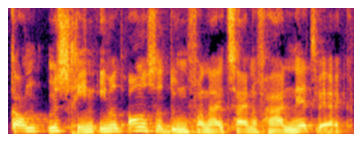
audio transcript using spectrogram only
kan misschien iemand anders dat doen vanuit zijn of haar netwerk?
